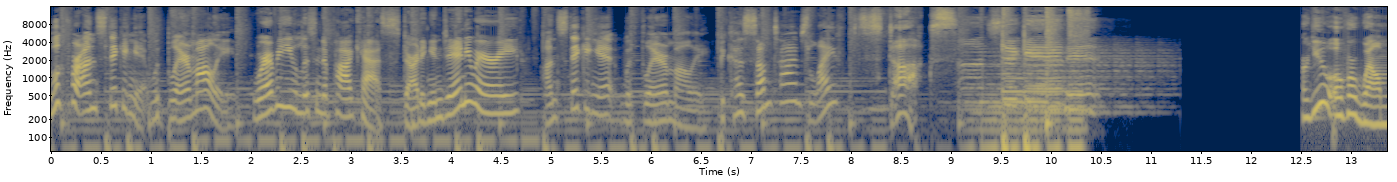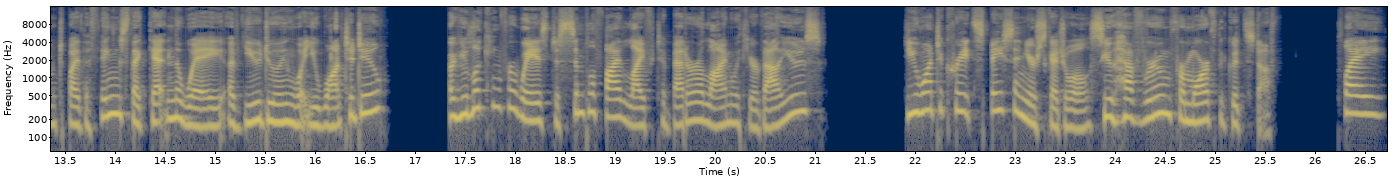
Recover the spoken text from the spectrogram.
Look for Unsticking It with Blair and Molly. Wherever you listen to podcasts, starting in January. Unsticking It with Blair and Molly. Because sometimes life sucks. Are you overwhelmed by the things that get in the way of you doing what you want to do? Are you looking for ways to simplify life to better align with your values? Do you want to create space in your schedule so you have room for more of the good stuff play,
